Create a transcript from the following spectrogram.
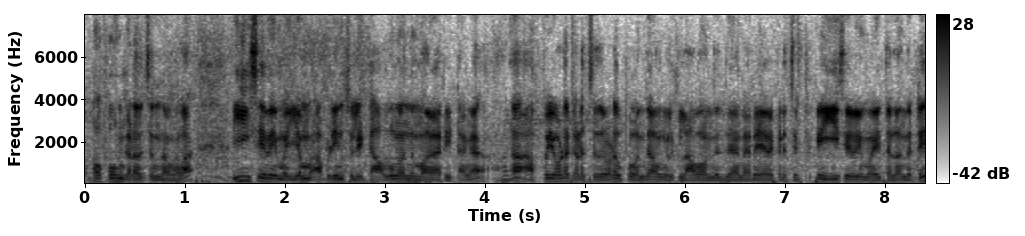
இப்போ ஃபோன் கடை வச்சுருந்தவங்களாம் இ சேவை மையம் அப்படின்னு சொல்லிட்டு அவங்க வந்து மாறிட்டாங்க. ஆனால் அப்போயோட கிடச்சதோட இப்போ வந்து அவங்களுக்கு லாபம் வந்து நிறையவே கிடச்சிட்ருக்கு. இ சேவை மையத்தில் வந்துட்டு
